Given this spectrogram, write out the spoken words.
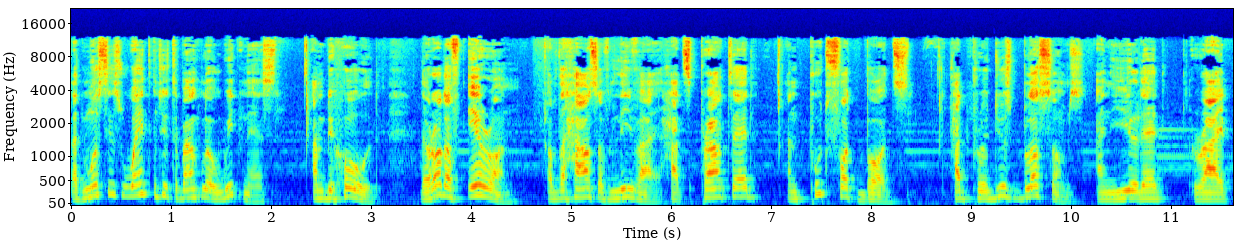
that Moses went into the tabernacle of witness, and behold, the rod of Aaron of the house of Levi had sprouted and put forth buds, had produced blossoms, and yielded ripe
